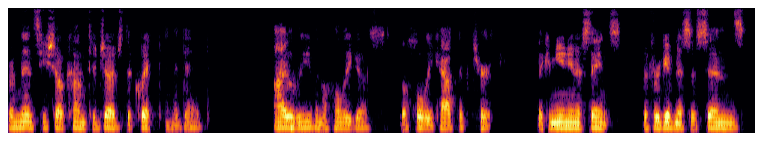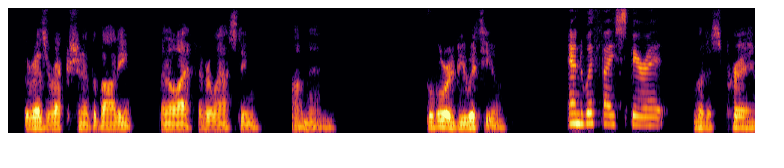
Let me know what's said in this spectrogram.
From thence he shall come to judge the quick and the dead. I believe in the Holy Ghost, the holy Catholic Church, the communion of saints, the forgiveness of sins, the resurrection of the body, and the life everlasting. Amen. The Lord be with you. And with thy spirit. Let us pray.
